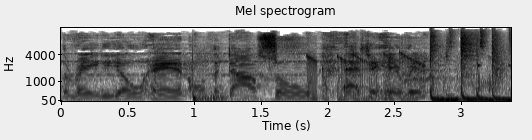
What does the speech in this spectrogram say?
the radio hand on the dial soon as you hear it.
